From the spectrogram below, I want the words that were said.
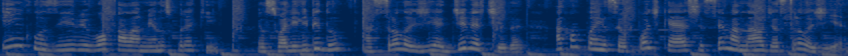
inclusive vou falar menos por aqui. Eu sou a Lili Bidu, Astrologia Divertida. Acompanhe o seu podcast semanal de astrologia.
